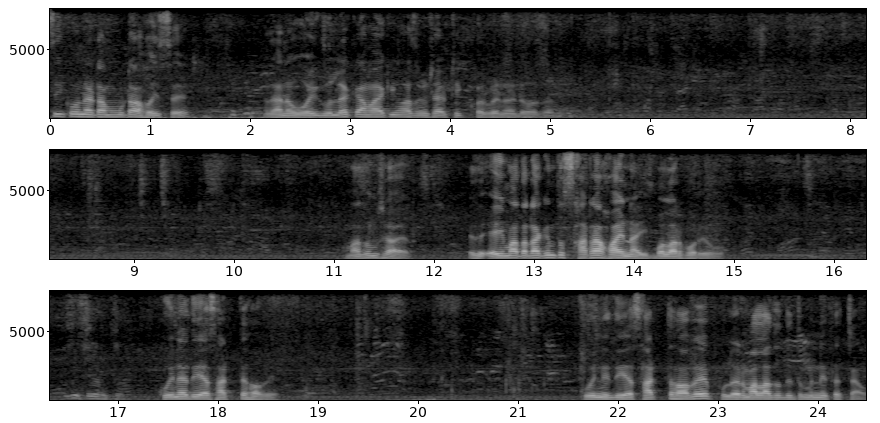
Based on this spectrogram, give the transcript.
চিকন এটা মোটা হয়েছে জানো ওইগুলো কামায় কি মাসুম সাহেব ঠিক করবে না, এটা মাসুম সাহেব এই যে এই মাথাটা কিন্তু ছাটা হয় নাই বলার পরেও। কুইনা দিয়ে ছাড়তে হবে। কুইনি দিয়ে ছাড়তে হবে ফুলের মালা যদি তুমি নিতে চাও।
